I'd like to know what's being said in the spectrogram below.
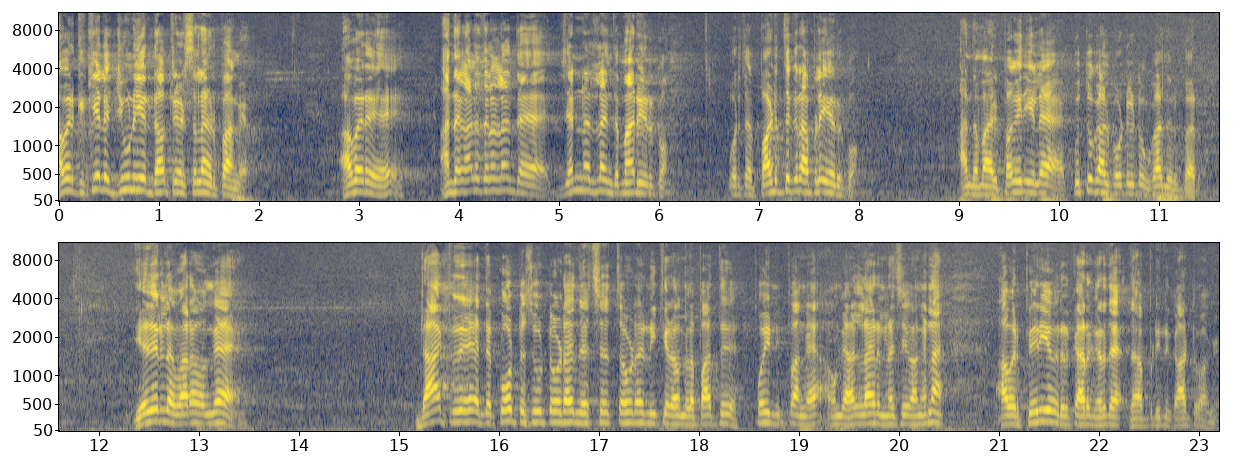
அவருக்கு கீழே ஜூனியர் டாக்டர்ஸ் எல்லாம் இருப்பாங்க. அவர் அந்த காலத்துலலாம் இந்த ஜன்னல்லாம் இந்த மாதிரி இருக்கும். ஒருத்தர் படுத்துக்கிறாப்புலேயே இருக்கும். அந்த மாதிரி பகுதியில் குத்துக்கால் போட்டுக்கிட்டு உட்காந்துருப்பார் எதிரில் வரவங்க டாக்டரு அந்த கோட்டு சூட்டோட இந்த செத்தோட நிற்கிறவங்கள பார்த்து போய் நிற்பாங்க அவங்க எல்லாரும் என்ன செய்வாங்கன்னா அவர் பெரியவர் இருக்காருங்கிறத அப்படின்னு காட்டுவாங்க.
